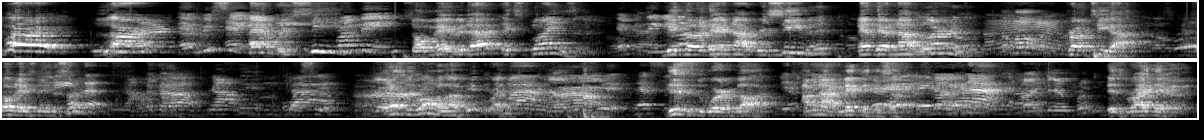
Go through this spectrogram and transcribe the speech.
heard learned, And receive and received. from me. So maybe that explains it. Everything you Because they're not receiving it and they're not learning it from T.I. So they stay the Jesus. same. That's Wow. It. That's what's wrong with a lot of people right now. Wow. That's it. That's it. This is the word of God. I'm not making this up. You're not. Right there in front of you. It's right there.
